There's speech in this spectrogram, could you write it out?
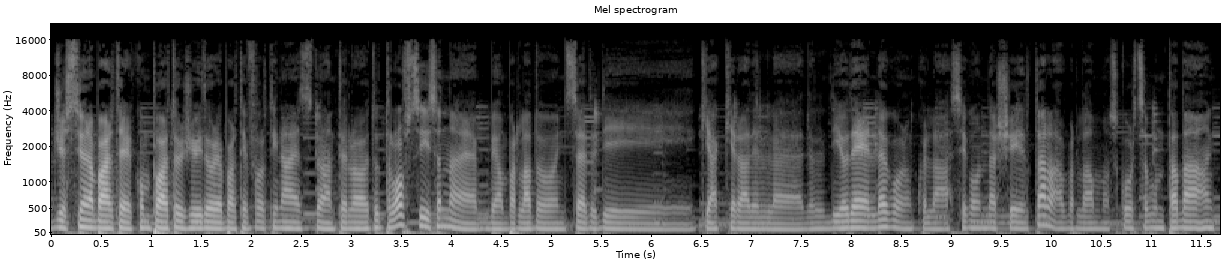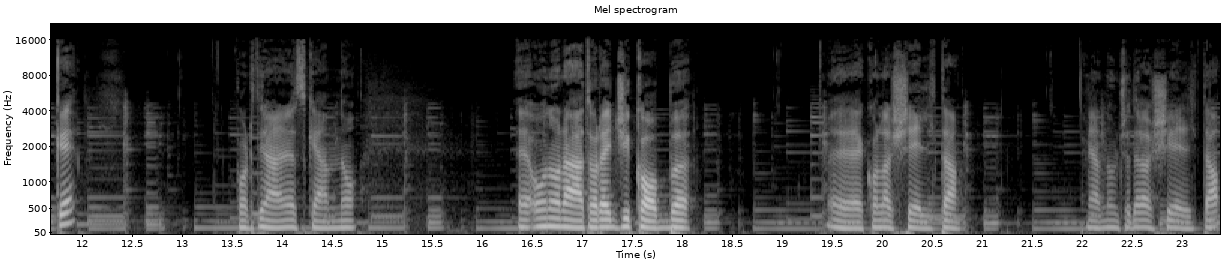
gestione da parte del comparto ricevitore da parte dei 49ers durante lo, tutta l'off season. Eh, abbiamo parlato in sede di chiacchiera del, del, di Odell con quella seconda scelta. La parlavamo scorsa puntata anche. 49ers che hanno eh, onorato Reggie Cobb eh, con la scelta. L'annuncio della scelta.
